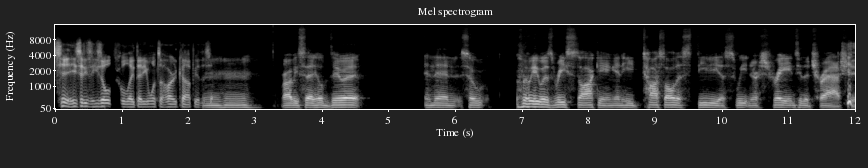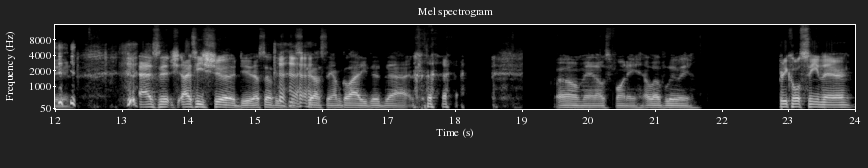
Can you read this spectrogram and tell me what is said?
He said he's, he's old school like that. He wants a hard copy of this. hmm Robby said he'll do it. And then so Louis was restocking and he tossed all the stevia sweetener straight into the trash, dude. as it as he should, dude. That stuff is disgusting. I'm glad he did that. oh man, that was funny. I love Louis. Pretty cool scene there.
